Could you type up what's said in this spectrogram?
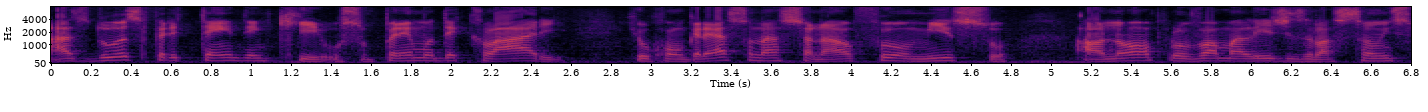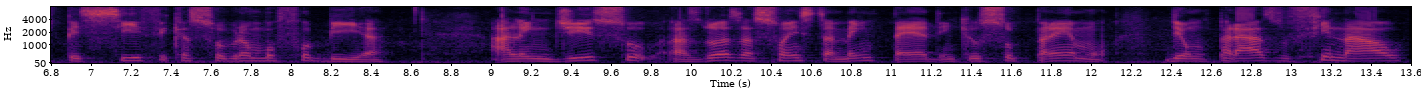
As duas pretendem que o Supremo declare que o Congresso Nacional foi omisso ao não aprovar uma legislação específica sobre homofobia. Além disso, as duas ações também pedem que o Supremo dê um prazo final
